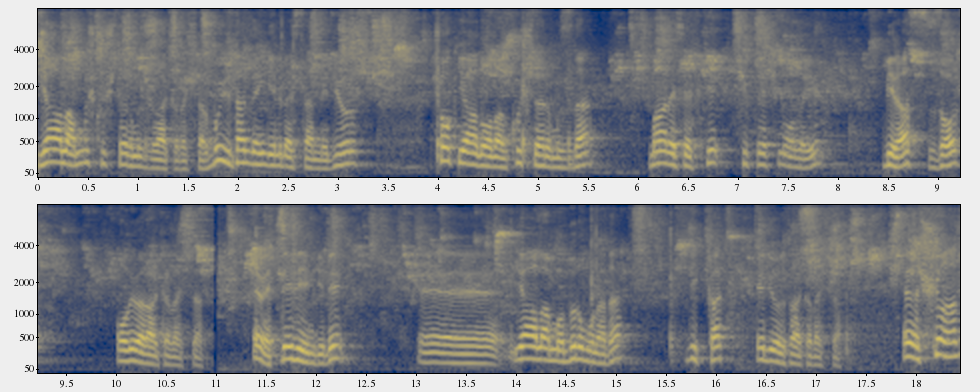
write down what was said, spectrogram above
Yağlanmış kuşlarımızdır arkadaşlar. Bu yüzden dengeli beslenme diyoruz. Çok yağlı olan kuşlarımızda maalesef ki çiftleşme olayı biraz zor oluyor arkadaşlar. Evet dediğim gibi eee, yağlanma durumuna da dikkat ediyoruz arkadaşlar. Evet şu an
